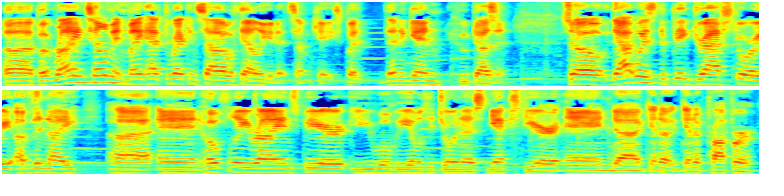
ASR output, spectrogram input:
Uh, but Ryan Tillman might have to reconcile with Elliot at some case. But then again, who doesn't? So that was the big draft story of the night. Uh, and hopefully, Ryan Spear, you will be able to join us next year and uh, get a get a proper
